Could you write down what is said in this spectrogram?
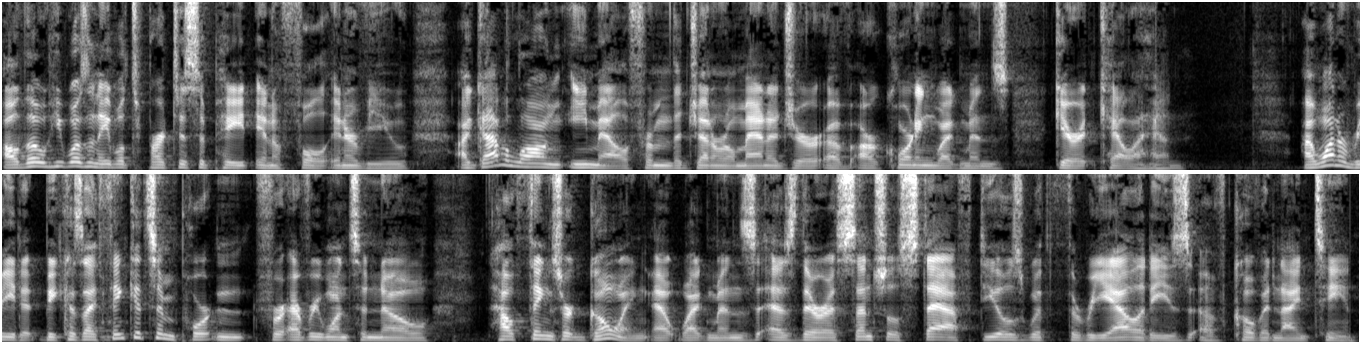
Although he wasn't able to participate in a full interview, I got a long email from the general manager of our Corning Wegmans, Garret Callahan. I want to read it because I think it's important for everyone to know how things are going at Wegmans as their essential staff deals with the realities of COVID 19.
